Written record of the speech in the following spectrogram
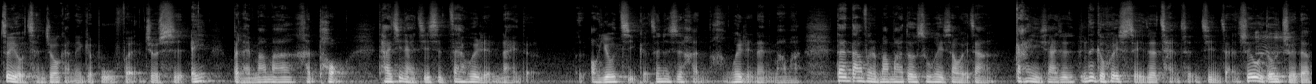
最有成就感的一个部分，就是哎，本来妈妈很痛，她进来即使再会忍耐的，哦，有几个真的是很很会忍耐的妈妈，但大部分的妈妈都是会稍微这样干一下，就是那个会随着产程进展，所以我都觉得，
